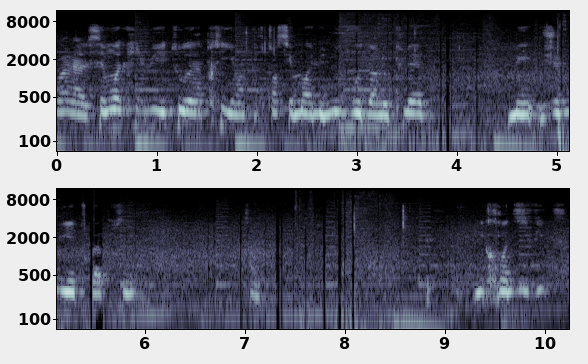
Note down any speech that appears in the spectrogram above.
Voilà, c'est moi qui lui ai tout appris. Hein. Pourtant, c'est moi le nouveau dans le club. Mais je lui ai tout appris. Il grandit vite.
